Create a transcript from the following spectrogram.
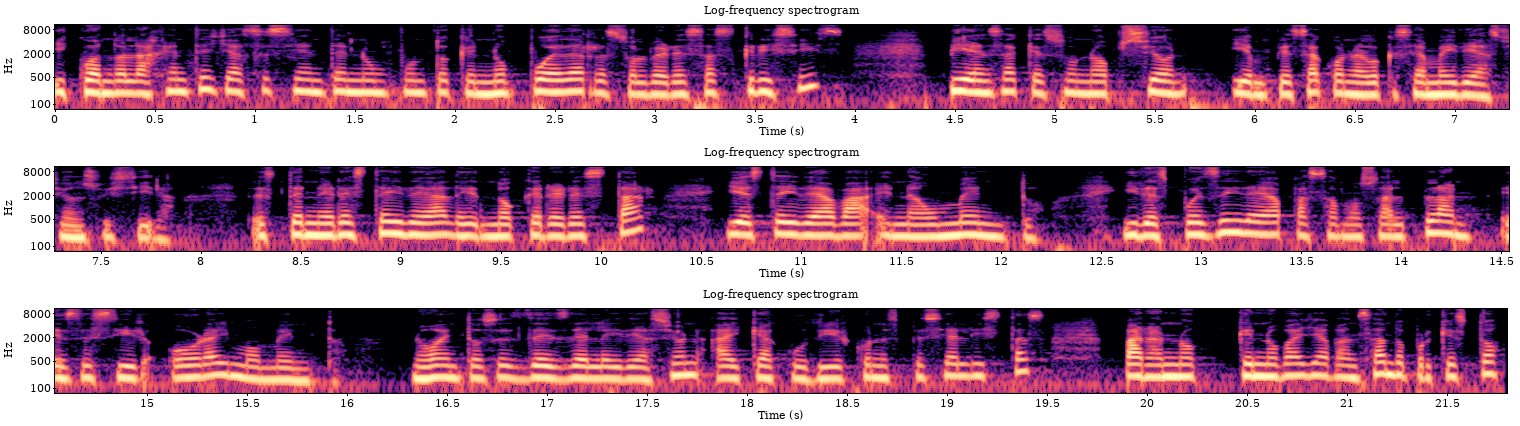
y cuando la gente ya se siente en un punto que no puede resolver esas crisis, piensa que es una opción y empieza con algo que se llama ideación suicida. Es tener esta idea de no querer estar y esta idea va en aumento. Y después de idea pasamos al plan, es decir, hora y momento. ¿No? Entonces, desde la ideación hay que acudir con especialistas para no, que no vaya avanzando, porque esto,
